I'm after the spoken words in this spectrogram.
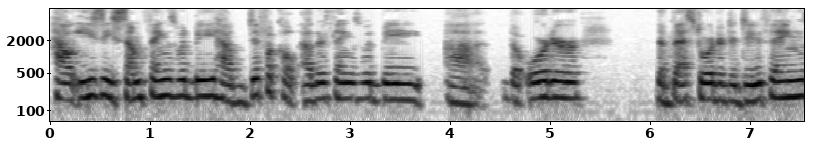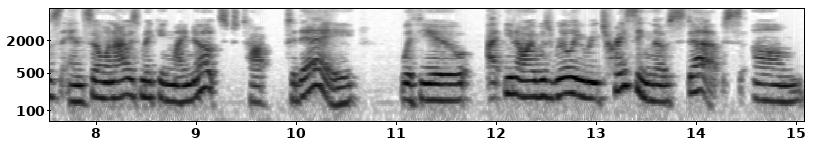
how easy some things would be, how difficult other things would be, uh, the order, the best order to do things. And so when I was making my notes to talk today with you, I, you know, I was really retracing those steps um,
